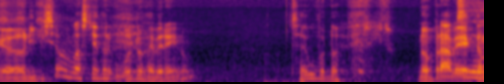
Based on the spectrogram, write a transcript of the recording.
uh, líbí se vám vlastně ten úvod do Heavy Rainu? Co je úvod do No právě jak tam,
